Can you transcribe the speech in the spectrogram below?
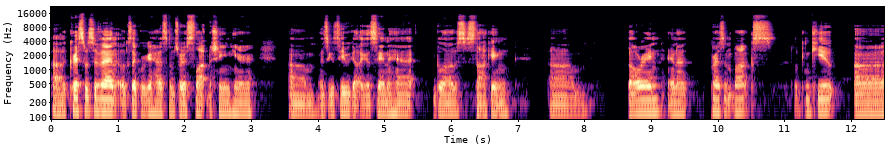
uh, Christmas event. It looks like we're gonna have some sort of slot machine here. Um, as you can see, we got like a Santa hat, gloves, stocking, um, ring, and a present box, looking cute. Uh,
